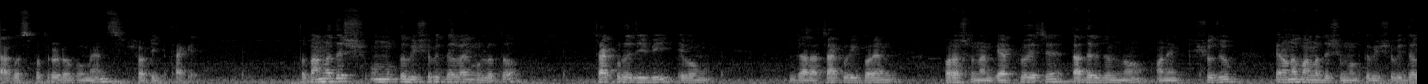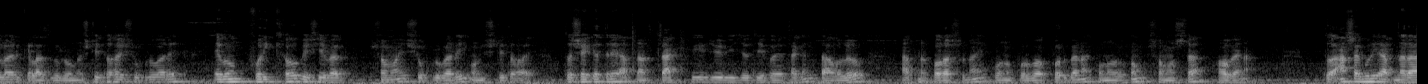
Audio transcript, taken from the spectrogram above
কাগজপত্র, ডকুমেন্টস সঠিক থাকে। তো বাংলাদেশ উন্মুক্ত বিশ্ববিদ্যালয় মূলত চাকুরিজীবী এবং যারা চাকুরি করেন, পড়াশোনার গ্যাপ রয়েছে, তাদের জন্য অনেক সুযোগ। কেননা বাংলাদেশ উন্মুক্ত বিশ্ববিদ্যালয়ের ক্লাসগুলো অনুষ্ঠিত হয় শুক্রবারে এবং পরীক্ষাও বেশিরভাগ সময় শুক্রবারেই অনুষ্ঠিত হয়। তো সেক্ষেত্রে আপনার চাকরিজীবী যদি হয়ে থাকেন, তাহলেও আপনার পড়াশোনায় কোনো প্রভাব পড়বে না, কোনো রকম সমস্যা হবে না। তো আশা করি আপনারা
